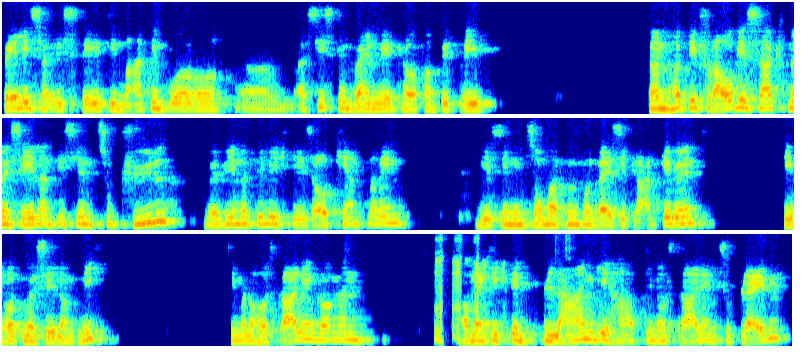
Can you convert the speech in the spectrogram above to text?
Palliser Estate in Martinborough, äh, Assistant Winemaker auf einem Betrieb. Dann hat die Frau gesagt, Neuseeland ist ihnen zu kühl, weil wir natürlich, die ist auch Kärntnerin, wir sind im Sommer 35 Grad gewöhnt, die hat Neuseeland nicht. Sind wir nach Australien gegangen, haben eigentlich den Plan gehabt, in Australien zu bleiben.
